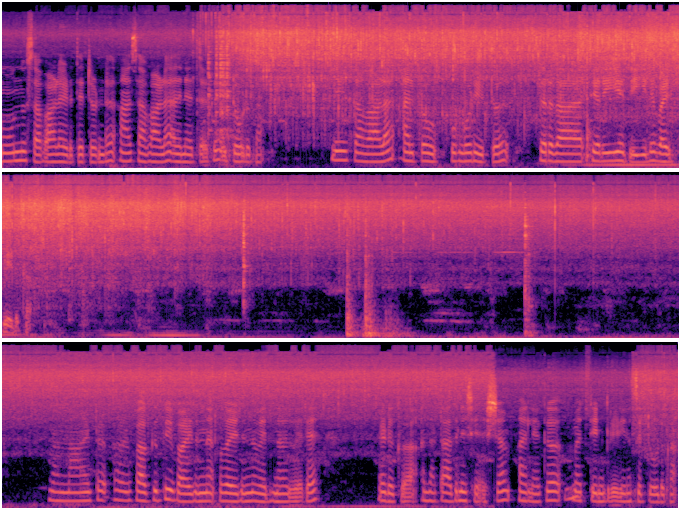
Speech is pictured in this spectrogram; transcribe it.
മൂന്ന് സവാള എടുത്തിട്ടുണ്ട്. ആ സവാള അതിനകത്തേക്ക് ഇട്ട് കൊടുക്കാം. ഈ സവാള അല്പം ഉപ്പും കൂടി ഇട്ട് ചെറുതായി ചെറിയ തീയിൽ വഴറ്റിയെടുക്കാം. നന്നായിട്ട് പകുതി വഴുന്ന് വഴുന്ന് വരുന്നത് വരെ എടുക്കുക. എന്നിട്ട് അതിന് ശേഷം അതിലേക്ക് മറ്റ് ഇൻഗ്രീഡിയൻസ് ഇട്ട് കൊടുക്കാം.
